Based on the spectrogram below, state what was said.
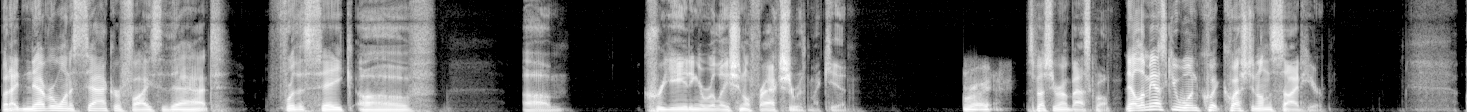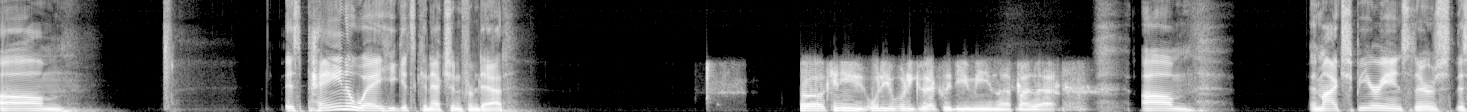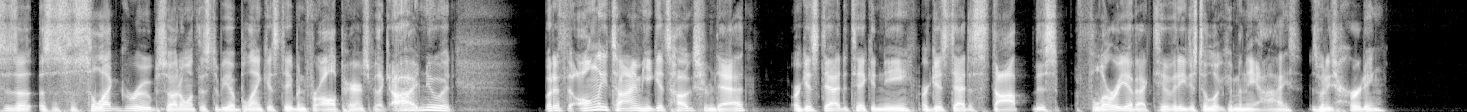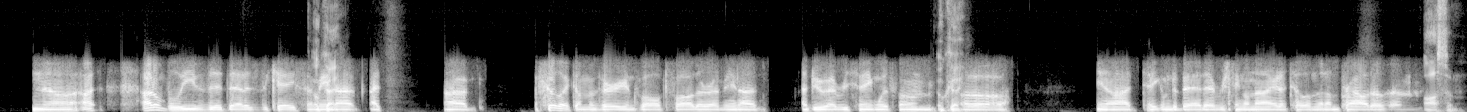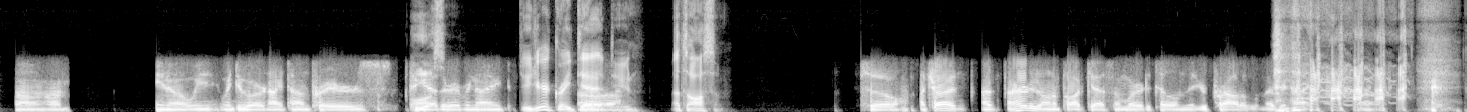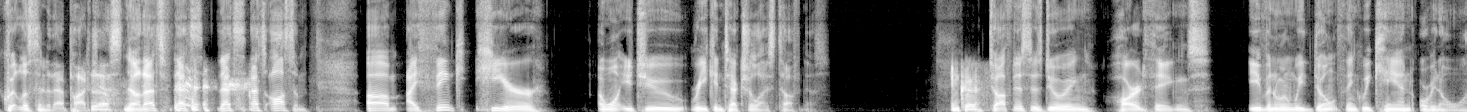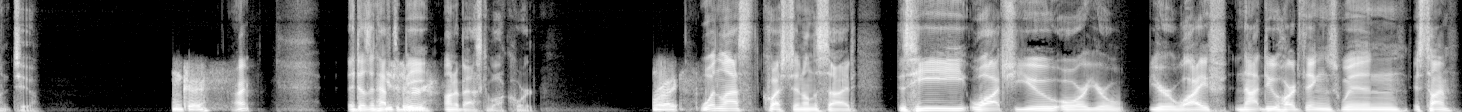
But I'd never want to sacrifice that for the sake of um, creating a relational fracture with my kid, Right. especially around basketball. Now, let me ask you one quick question on the side here. Um, is pain a way he gets connection from dad? Uh, can you? What do you? What exactly do you mean that by that? Um, in my experience, there's this is a, this is a select group, so I don't want this to be a blanket statement for all parents to be like, oh, I knew it. But if the only time he gets hugs from dad, or gets dad to take a knee, or gets dad to stop this flurry of activity just to look him in the eyes, is when he's hurting. No, I I don't believe that that is the case. I mean, Okay. I I I I feel like I'm a very involved father. I mean, I I do everything with them. Okay. Uh, you know, I take him to bed every single night. I tell him that I'm proud of him. Awesome. Um, you know, we we do our nighttime prayers together Awesome. every night. Dude, you're a great dad, Uh, dude. That's awesome. So I tried. I, I heard it on a podcast somewhere to tell him that you're proud of him every night. uh, Quit listening to that podcast. No, that's that's that's that's awesome. Um, I think here I want you to recontextualize toughness. okay. Toughness is doing hard things even when we don't think we can or we don't want to. Okay. It doesn't have Yes, to be sir. on a basketball court. Right. One last question on the side. Does he watch you or your your wife not do hard things when it's time?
